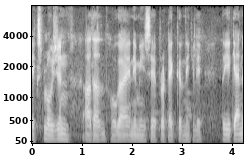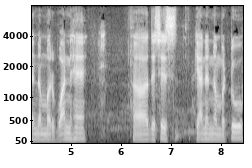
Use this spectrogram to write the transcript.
एक्सप्लोजन आता होगा एनिमी से प्रोटेक्ट करने के लिए। तो ये कैनन नंबर वन है। This is cannon number two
